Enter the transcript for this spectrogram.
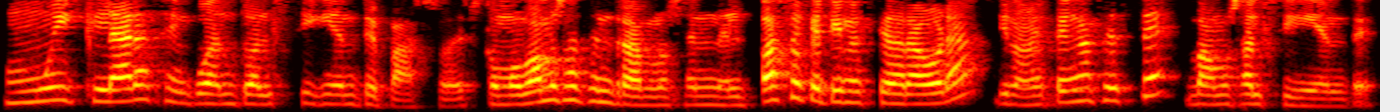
muy claras en cuanto al siguiente paso. Es como vamos a centrarnos en el paso que tienes que dar ahora y una vez tengas este, vamos al siguiente.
